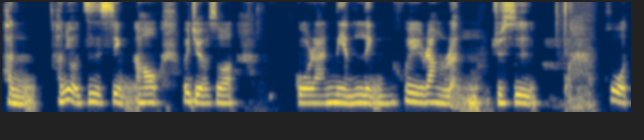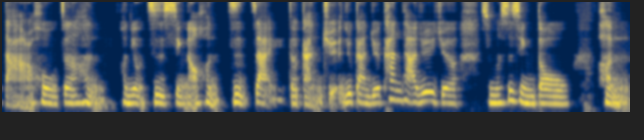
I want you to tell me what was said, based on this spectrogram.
很、很有自信，然后会觉得说。果然年龄会让人就是豁达，然后真的很很有自信，然后很自在的感觉，就感觉看他就会觉得什么事情都很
